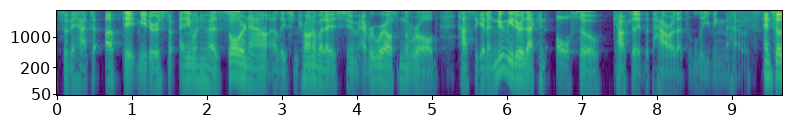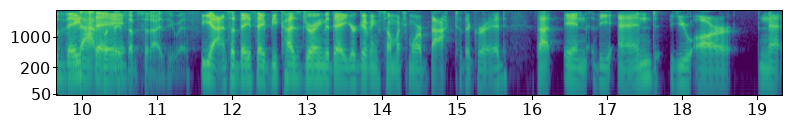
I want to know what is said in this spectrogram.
So they had to update meters. So anyone who has solar now at least in toronto but i assume everywhere else in the world has to get a new meter that can also calculate the power that's leaving the house. And so they that's what say- they subsidize you with. Yeah, and so they say because during the day you're giving so much more back to the grid that in the end you are net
